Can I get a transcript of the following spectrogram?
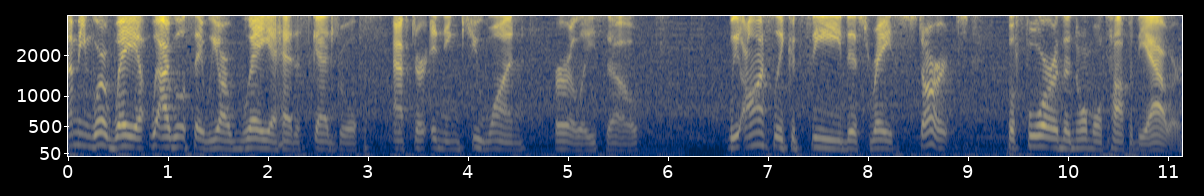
I mean, we're way, I will say we are way ahead of schedule after ending Q1 early, so we honestly could see this race start before the normal top of the hour.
